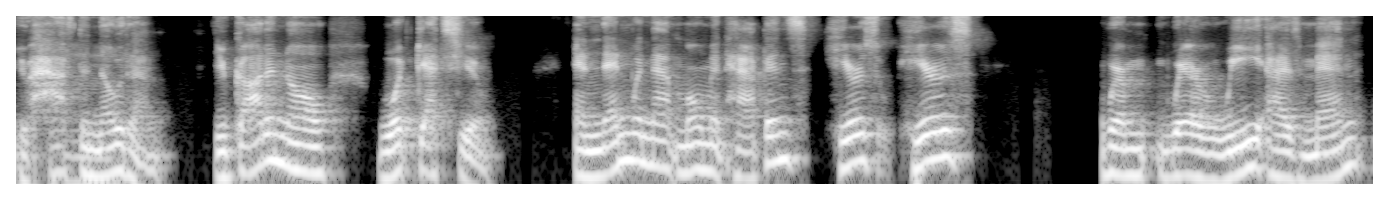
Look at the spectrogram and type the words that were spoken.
You have to know mm. them. You got to know what gets you. And then when that moment happens, here's here's where where we as men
